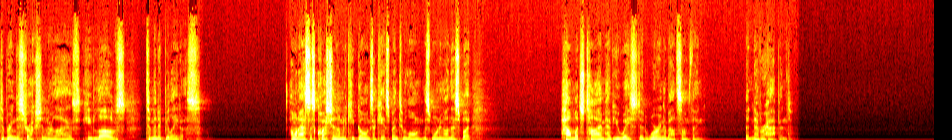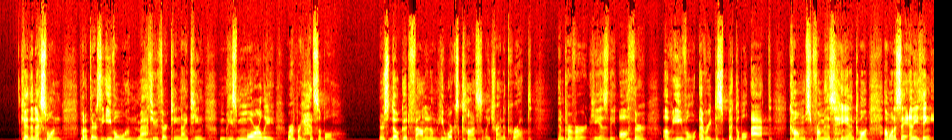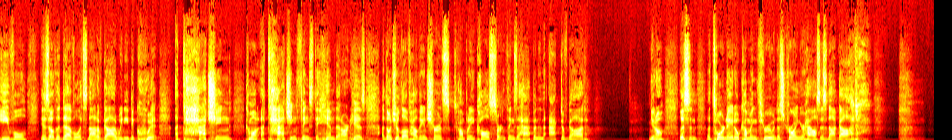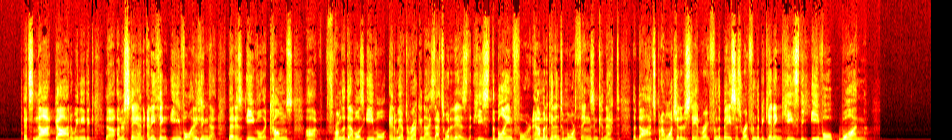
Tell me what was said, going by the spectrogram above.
to bring destruction in our lives. He loves to manipulate us. I want to ask this question. And I'm going to keep going because I can't spend too long this morning on this. But how much time have you wasted worrying about something that never happened? Okay, the next one put up there is the evil one, Matthew 13, 19. He's morally reprehensible. There's no good found in him. He works constantly trying to corrupt and pervert. He is the author of evil. Every despicable act comes from his hand. Come on. I want to say anything evil is of the devil, it's not of God. We need to quit attaching, come on, attaching things to him that aren't his. Don't you love how the insurance company calls certain things that happen an act of God? You know, listen, a tornado coming through and destroying your house is not God. It's not God. And we need to uh, understand anything evil, anything that, that is evil, that comes uh, from the devil is evil. And we have to recognize that's what it is. That he's the blame for it. And I'm going to get into more things and connect the dots. But I want you to understand right from the basis, right from the beginning, he's the evil one.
